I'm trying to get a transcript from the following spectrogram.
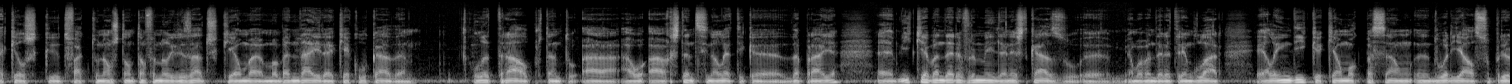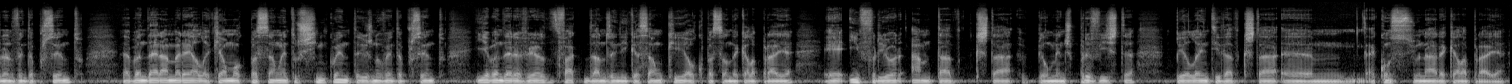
aqueles que de facto não estão tão familiarizados que é uma, uma bandeira que é colocada lateral, portanto, à, à, restante sinalética da praia eh, e que a bandeira vermelha, neste caso, eh, é uma bandeira triangular, ela indica que há uma ocupação eh, do areal superior a 90%, a bandeira amarela, que é uma ocupação entre os 50% e os 90%, e a bandeira verde, de facto, dá-nos a indicação que a ocupação daquela praia é inferior à metade que está, pelo menos, prevista pela entidade que está a concessionar aquela praia.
